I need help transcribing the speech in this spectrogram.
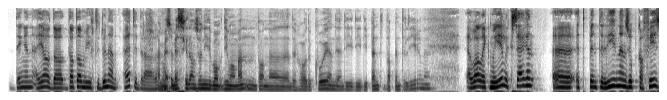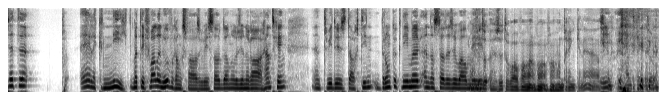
dingen, eh, ja, dat, dat dan weer te doen hebben, uit te dragen. En mis je missie. dan zo niet die, mo- die momenten van eh, de gouden kooi en die, die, die, die pent, dat pentelieren? hè? Eh, Wel, ik moet eerlijk zeggen, het pentelieren en zo op café zitten, eigenlijk niet. Maar het heeft wel een overgangsfase geweest. Dat ik dan nog eens in een raar agent ging. In 2018 dronk ik niet meer en dan staat er zo wel mee. je zult er wel van, van, van gaan drinken, hè, als je een agent ging doen.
